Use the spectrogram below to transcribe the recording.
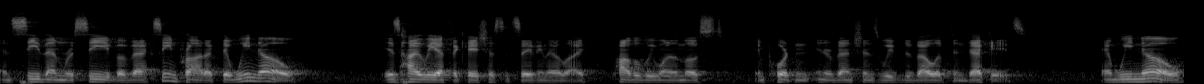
and see them receive a vaccine product that we know is highly efficacious at saving their life, probably one of the most important interventions we've developed in decades. And we know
